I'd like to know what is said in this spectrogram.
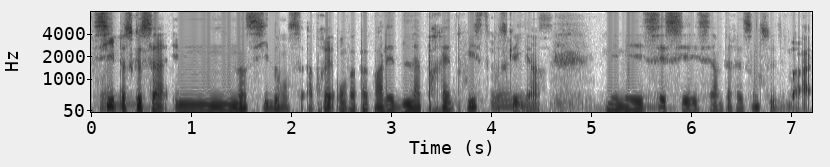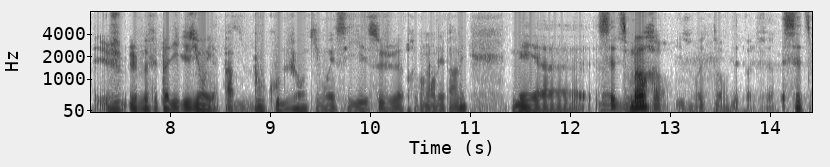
si parce que ça a une incidence après on va pas parler de l'après twist parce Ouais, qu'il y a mais mais c'est intéressant de se dire bah, je, je me fais pas d'illusions il y a pas beaucoup de gens qui vont essayer ce jeu après qu'on en ait parlé mais euh, bah, cette ils mort tort, Ils auraient tort de pas le faire. cette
